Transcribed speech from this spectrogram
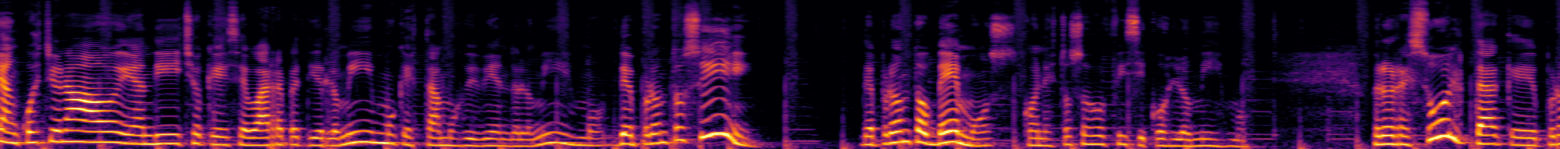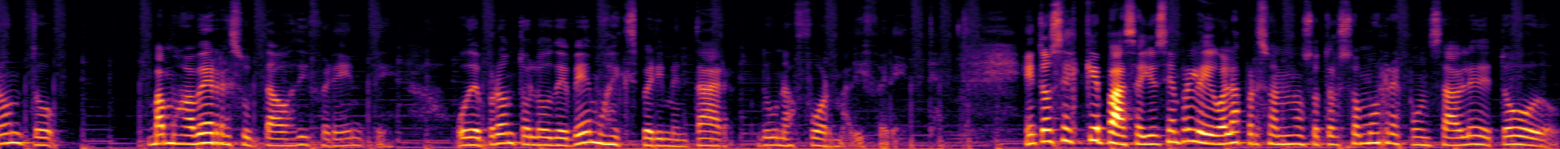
Han cuestionado y han dicho que se va a repetir lo mismo, que estamos viviendo lo mismo. De pronto sí. De pronto vemos con estos ojos físicos lo mismo. Pero resulta que de pronto vamos a ver resultados diferentes o de pronto lo debemos experimentar de una forma diferente. Entonces, ¿qué pasa? Yo siempre le digo a las personas, nosotros somos responsables de todo,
